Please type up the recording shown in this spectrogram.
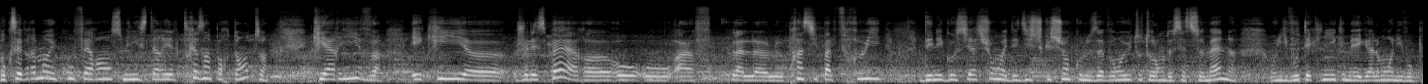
Donc c'est vraiment une conférence ministérielle très importante qui arrive et qui, je l'espère, le principal fruit des négociations et des discussions que nous avons eues tout au long de cette semaine, au niveau technique mais également au niveau politique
